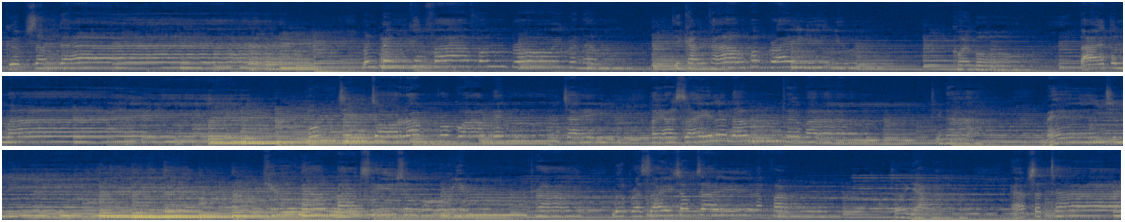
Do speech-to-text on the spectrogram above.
เกือบสัปดาห์ ข้างทางพบใครยืนอยู่ คอยโบกใต้ต้นไม้ ผมจึงจอรับเพราะความเห็นใจ ให้อาศัยและนำเธอมา ที่หน้าแมนชนนี้คิ้วงามปากสีชมพูยิ้มพรา เมื่อประสัยชอบใจรับฟัง อยากแอบศรัทธา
